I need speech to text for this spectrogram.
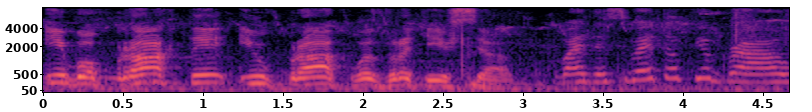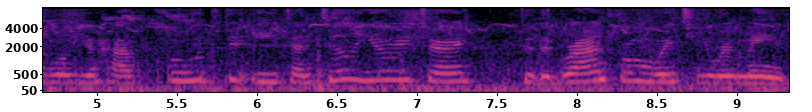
Ибо прах ты, и в прах возвратишься. By the sweat of your brow will you have food to eat until you return to the ground from which you were made.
